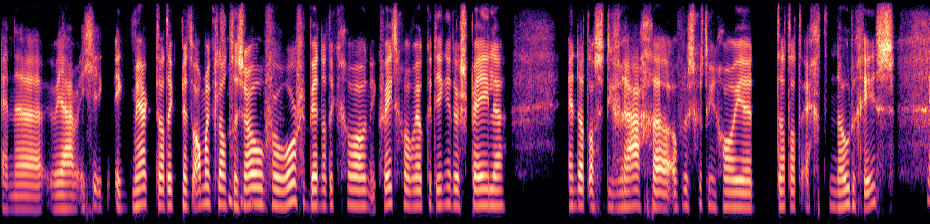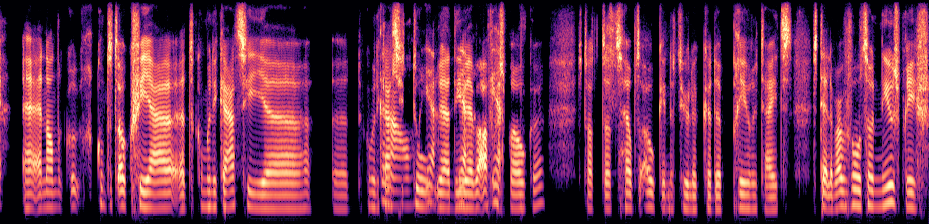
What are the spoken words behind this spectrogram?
En eh, ja, weet je, ik, ik merk dat ik met al mijn klanten zo verworven ben dat ik gewoon, ik weet gewoon welke dingen er spelen. En dat als ze die vragen over de schutting gooien, dat dat echt nodig is. Ja. Eh, en dan ko- komt het ook via het communicatiekanaal eh, de communicatietool ja, ja, die ja, we hebben afgesproken. Dus dat, dat helpt ook in natuurlijk eh, de prioriteit stellen. Maar bijvoorbeeld zo'n nieuwsbrief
